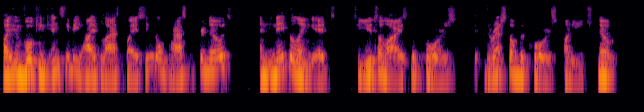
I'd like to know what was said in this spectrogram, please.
by invoking NCBI BLAST by a single task per node and enabling it to utilize the cores, the rest of the cores on each node.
